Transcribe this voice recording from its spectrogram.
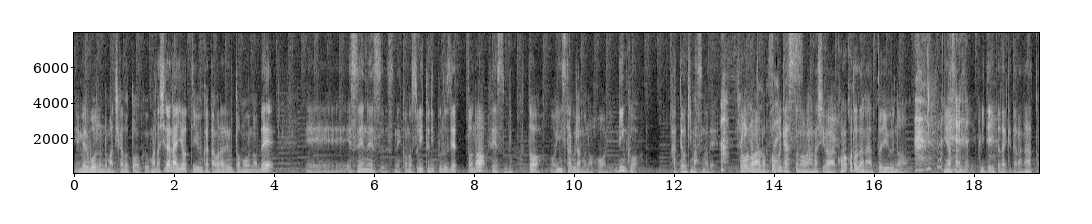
メルボルンの街角トークまだ知らないよっていう方おられると思うので、えー、SNS ですね。この 3ZZZ の Facebook と Instagram の方にリンクを貼っておきますので今日のあのポッドキャストの話はこのことだなというのを皆さんに見ていただけたらなと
